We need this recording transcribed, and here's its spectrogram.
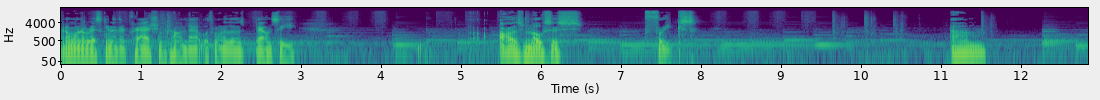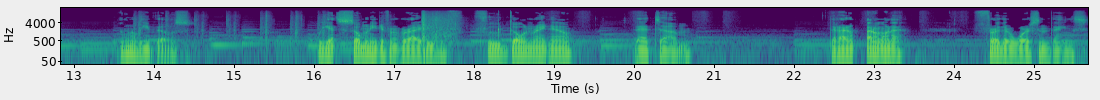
I don't want to risk another crash in combat with one of those bouncy osmosis freaks. Um, I'm gonna leave those. We get so many different varieties of food going right now that um that I don't I don't want to further worsen things.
